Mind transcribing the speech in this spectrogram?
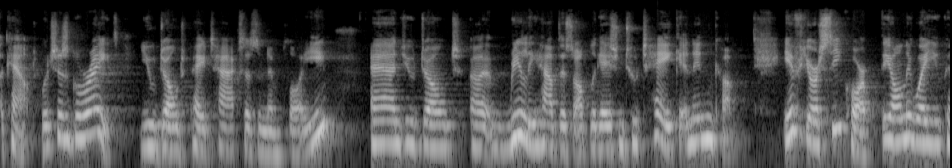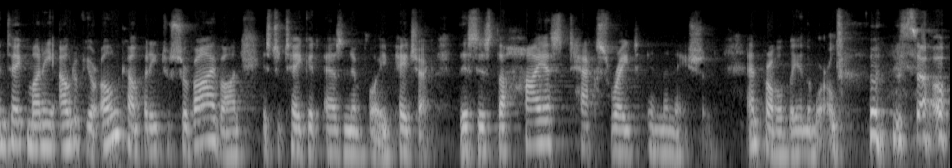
account, which is great. You don't pay tax as an employee and you don't uh, really have this obligation to take an income. If you're C Corp, the only way you can take money out of your own company to survive on is to take it as an employee paycheck. This is the highest tax rate in the nation and probably in the world. so,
